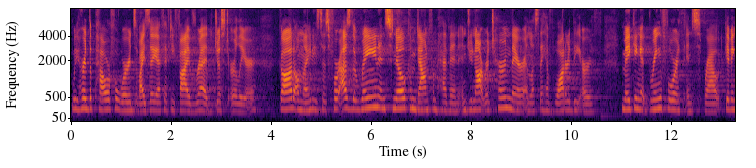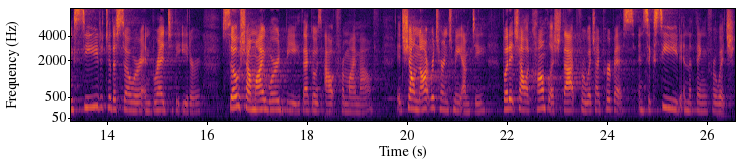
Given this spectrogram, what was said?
We heard the powerful words of Isaiah 55 read just earlier. God Almighty says, For as the rain and snow come down from heaven and do not return there unless they have watered the earth, making it bring forth and sprout, giving seed to the sower and bread to the eater, so shall my word be that goes out from my mouth. It shall not return to me empty, but it shall accomplish that for which I purpose and succeed in the thing for which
